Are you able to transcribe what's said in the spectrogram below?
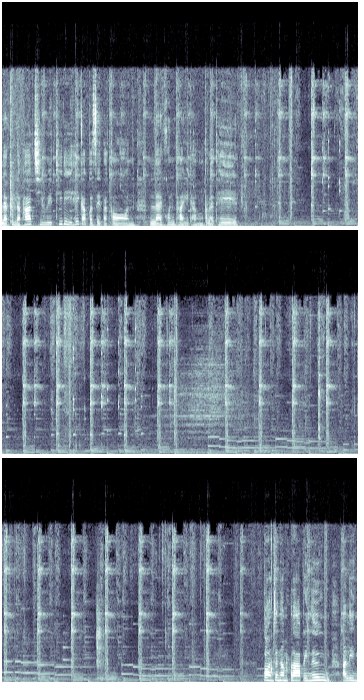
และคุณภาพชีวิตที่ดีให้กับเกษตรกร และคนไทยทั้งประเทศก่อนจะนำปลาไปนึ่งอลิน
